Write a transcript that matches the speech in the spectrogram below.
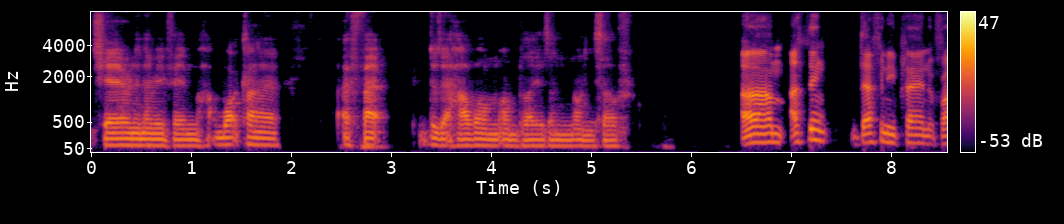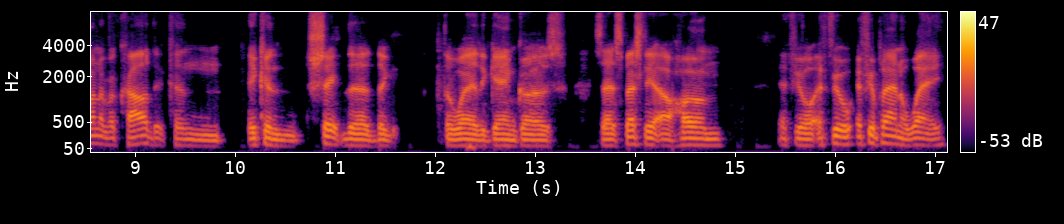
cheering and everything. What kind of effect does it have on on players and on yourself? Um, I think definitely playing in front of a crowd it can it can shape the the the way the game goes. So especially at home, if you're if you're if you're playing away,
